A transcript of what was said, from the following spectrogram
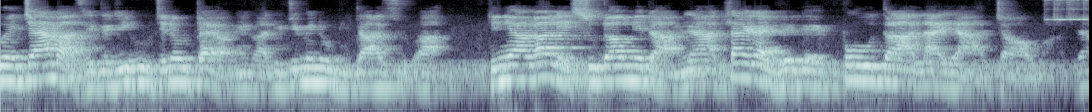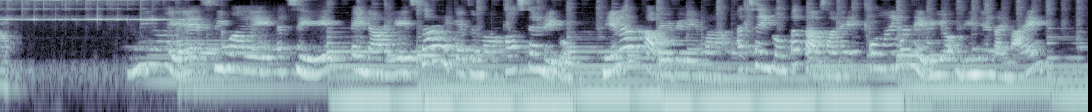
ဝင်ချမ်းပါစေတည်းဟုကျွန်ုပ်တက်အောင်နေကလူကြီးမင်းတို့မိသားစုအားဒီညာကနေဆူတောင်းမြတ်တာများလိုက်လိုက်လေလေပူတာလိုက်ရကြောင်းပါဗျာမိမိတို့ရဲ့စီးပွားရေးအခြေအိမ်နာရေးစတဲ့ကကြမ္မာ hostel တွေကိုနေလာခါပေးပေးလေးမှာအချိန်ကုန်သက်သာစွာနဲ့ online ကနေပြီးတော့မေးမြန်းနိုင်ပါတယ်။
